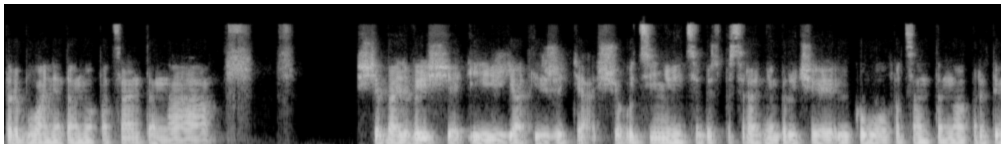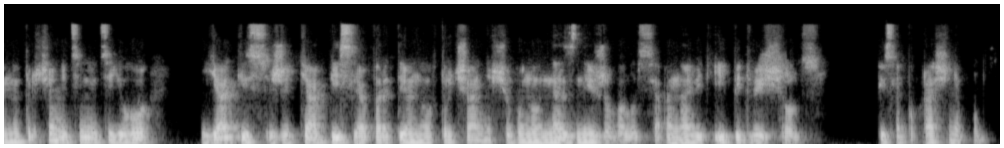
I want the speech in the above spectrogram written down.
перебування даного пацієнта на щебель вище і якість життя, що оцінюється безпосередньо беручи вікового пацієнта на оперативне втручання, оцінюється його якість життя після оперативного втручання, щоб воно не знижувалося, а навіть і підвищувалося після покращення функцій.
